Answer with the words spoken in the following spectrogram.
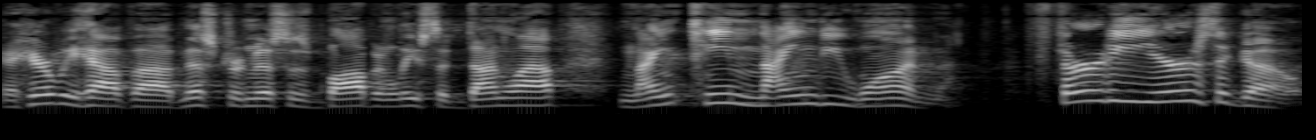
Now here we have uh, Mr. and Mrs. Bob and Lisa Dunlap, 1991. 30 years ago,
